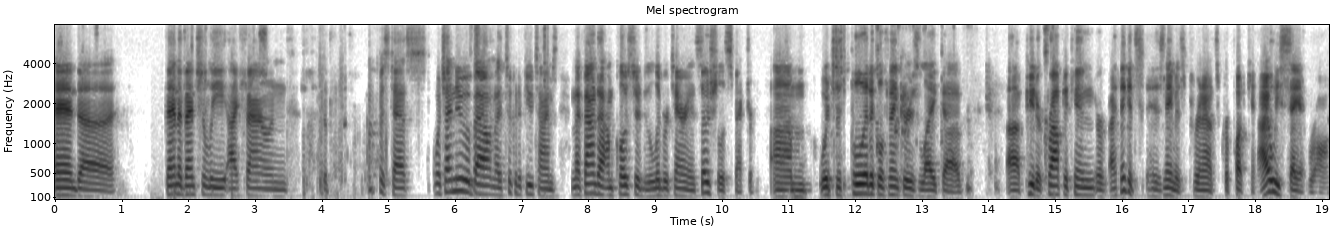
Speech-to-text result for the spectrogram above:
And uh, then eventually, I found the test, which I knew about and I took it a few times, and I found out I'm closer to the libertarian socialist spectrum, um, which is political thinkers like uh, uh, Peter Kropotkin, or I think it's his name is pronounced Kropotkin. I always say it wrong.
